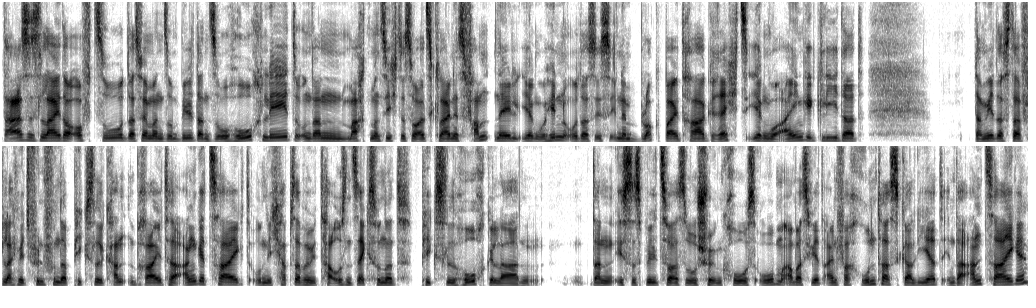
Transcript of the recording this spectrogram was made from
da ist es leider oft so, dass wenn man so ein Bild dann so hochlädt und dann macht man sich das so als kleines Thumbnail irgendwo hin oder es ist in einem Blogbeitrag rechts irgendwo eingegliedert, dann wird das da vielleicht mit 500 Pixel Kantenbreite angezeigt und ich habe es aber mit 1600 Pixel hochgeladen. Dann ist das Bild zwar so schön groß oben, aber es wird einfach runterskaliert in der Anzeige.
